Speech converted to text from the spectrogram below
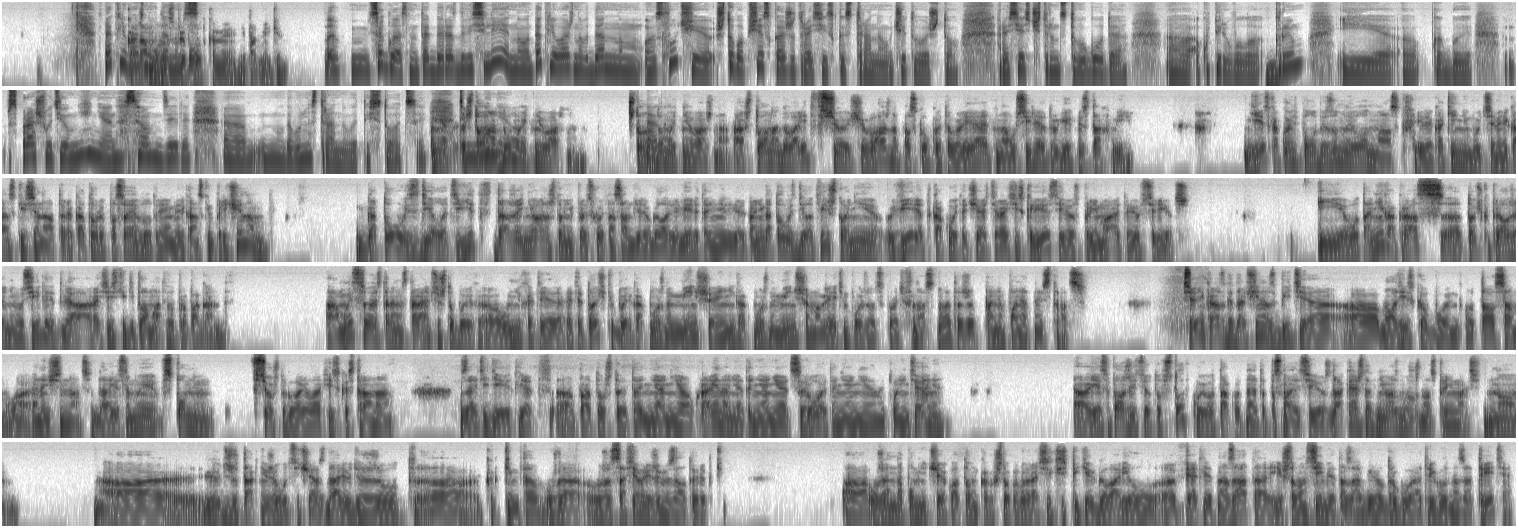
Так ли Когда можно данном... с прибаутками и подмигиванием. Э, согласна, так гораздо веселее, но так ли важно в данном э, случае, что вообще скажет российская сторона, учитывая, что Россия с 2014 года э, оккупировала Крым, и э, как бы спрашивать ее мнение на самом деле э, ну, довольно странно в этой ситуации. Нет, Тем что не менее... она думает, не важно. Что так. она думает, не важно. А что она говорит, все еще важно, поскольку это влияет на усилия в других местах в мире. Есть какой-нибудь полубезумный Илон Маск или какие-нибудь американские сенаторы, которые по своим внутренним американским причинам готовы сделать вид, даже не важно, что у них происходит на самом деле в голове, верят они или не верят, но они готовы сделать вид, что они верят какой-то части российской версии и воспринимают ее всерьез. И вот они как раз э, точка приложения усилий для российских дипломатов и пропаганды. А мы, с своей стороны, стараемся, чтобы их, э, у них эти, эти точки были как можно меньше, и они как можно меньше могли этим пользоваться против нас. Но это же понятная ситуация. Сегодня как раз годовщина сбития э, малазийского Боинга, вот того самого NH-17. Да, если мы вспомним все, что говорила российская страна за эти 9 лет про то, что это не они, а Украина, это не они, а ЦРУ, это не они, а инопланетяне. Если положить это в стопку и вот так вот на это посмотреть серьезно, да, конечно, это невозможно воспринимать. Но люди же так не живут сейчас, да, люди живут каким-то уже, уже совсем в режиме золотой рыбки. Уже напомнить человеку о том, как, что какой российский спикер говорил пять лет назад, и что он семь лет назад говорил другое, а три года назад третье,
